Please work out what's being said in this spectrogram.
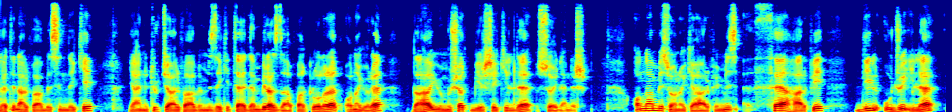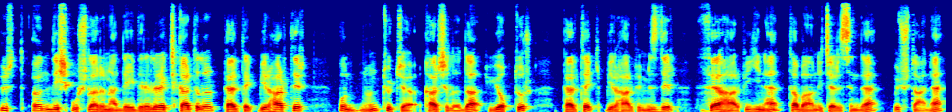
Latin alfabesindeki yani Türkçe alfabemizdeki T'den biraz daha farklı olarak ona göre daha yumuşak bir şekilde söylenir. Ondan bir sonraki harfimiz S harfi dil ucu ile üst ön diş uçlarına değdirilerek çıkartılır. Peltek bir harftir. Bunun Türkçe karşılığı da yoktur. Peltek bir harfimizdir. S harfi yine tabağın içerisinde 3 tane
